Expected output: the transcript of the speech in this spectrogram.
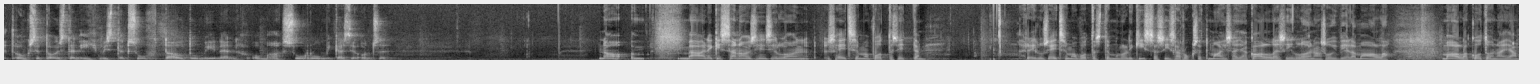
Et onko se toisten ihmisten suhtautuminen, oma suru, mikä se on se? No, mä ainakin sanoisin silloin seitsemän vuotta sitten, reilu seitsemän vuotta sitten mulla oli kissasisarukset Maisa ja Kalle silloin. Asuin vielä maalla, maalla kotona ja,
